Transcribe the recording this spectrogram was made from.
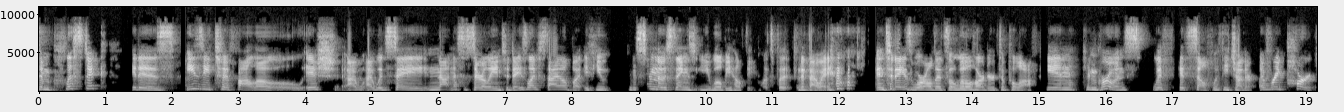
simplistic. It is easy to follow ish. I, I would say not necessarily in today's lifestyle, but if you consume those things, you will be healthy. Let's put it, put it that way. in today's world, it's a little harder to pull off. In congruence with itself, with each other, every part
